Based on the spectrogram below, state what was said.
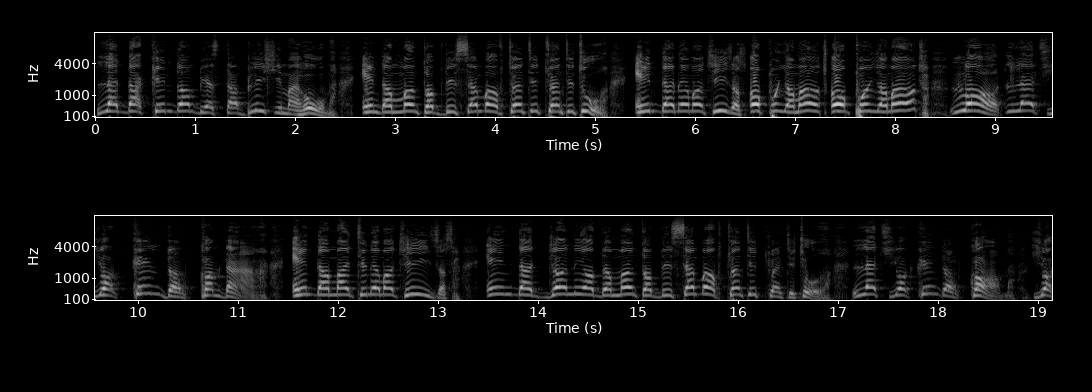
Let that kingdom be established in my home in the month of December of 2022. In the name of Jesus, open your mouth, open your mouth. Lord, let your kingdom come down in the mighty name of Jesus. In the journey of the month of December of 2022, let your kingdom come, your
